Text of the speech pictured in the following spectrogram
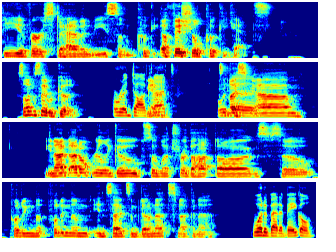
be averse to having me some cookie official cookie cats, as long as they were good. Or a dog yeah, nut. Or a nice. the- Um, you know, I, I don't really go so much for the hot dogs, so putting the putting them inside some donuts not gonna. What about a bagel?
